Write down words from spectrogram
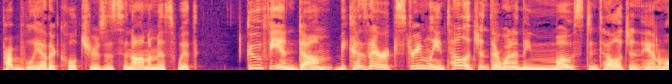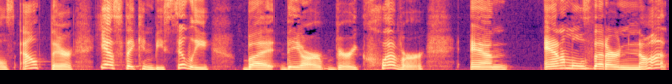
probably other cultures, is synonymous with goofy and dumb because they're extremely intelligent. They're one of the most intelligent animals out there. Yes, they can be silly, but they are very clever. And animals that are not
